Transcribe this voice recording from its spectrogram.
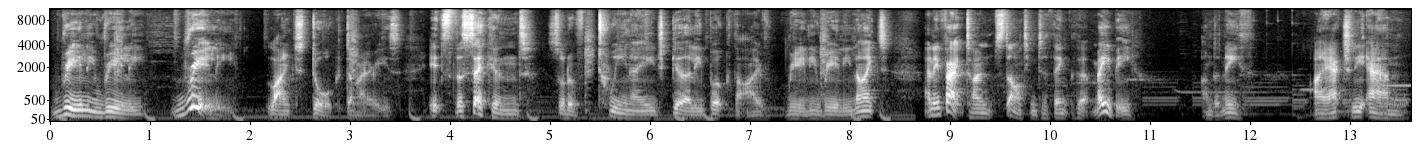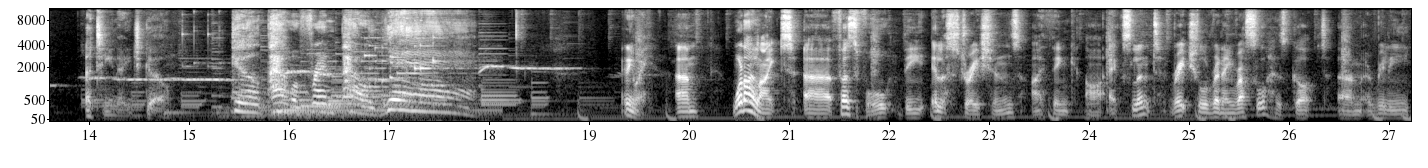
really, really, really liked Dork Diaries. It's the second sort of tween-age girly book that I've really, really liked. And in fact, I'm starting to think that maybe, underneath, I actually am a teenage girl. Girl power, friend power, yeah! Anyway, um, what I liked, uh, first of all, the illustrations I think are excellent. Rachel Renee Russell has got um, a really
